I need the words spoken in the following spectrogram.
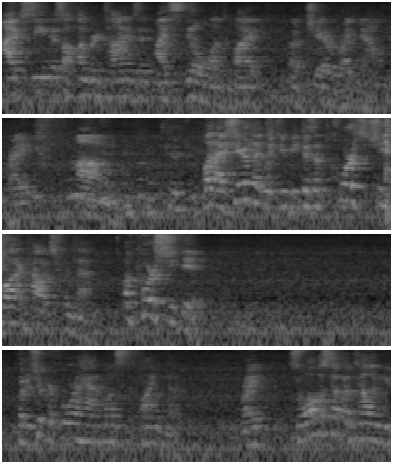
I've seen this a hundred times and I still want to buy a chair right now, right? Um, but I share that with you because of course she bought a couch from them. Of course she did. But it took her four and a half months to find them, right? So all the stuff I'm telling you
